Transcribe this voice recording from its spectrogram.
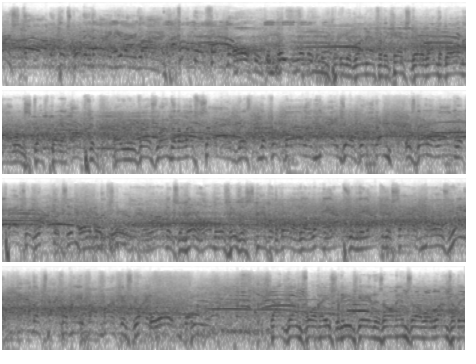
First down at the 29-yard line. Fumble, football. Pretty good run after the catch. They'll run the ball now with a stretch play, an option, a reverse run to the left side. Missed the football, and Nigel Bradham is there along with Patrick Robinson. And the Robinson there almost. Here's a snap of the ball. They'll run the option to the opposite side. Noles read it, and the tackle made by Marcus White. Shotgun formation. EJ in his own end zone will run to the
